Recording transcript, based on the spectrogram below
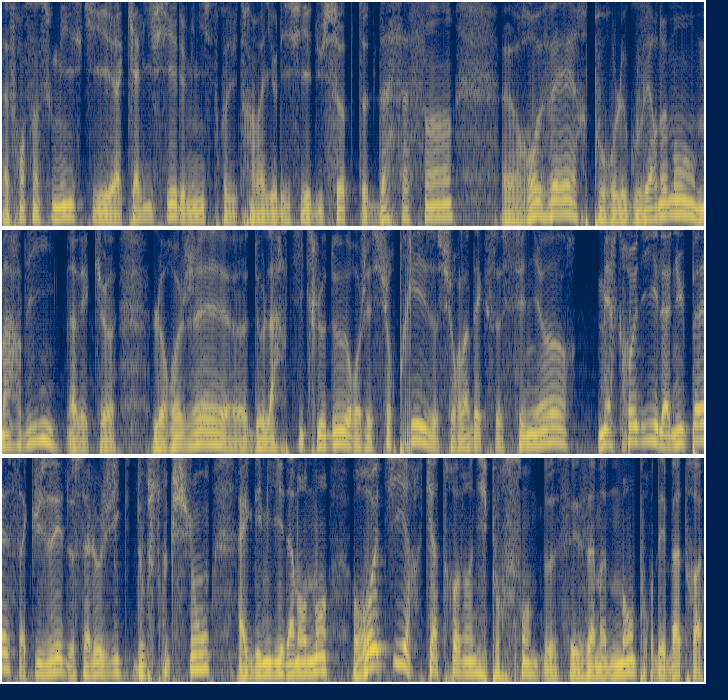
La France Insoumise, qui a qualifié le ministre du Travail Olivier Dussopt d'assassin. revers pour le gouvernement mardi avec le rejet de l'article 2, rejet surprise sur l'index senior Mercredi, la NUPES, accusée de sa logique d'obstruction, avec des milliers d'amendements, retire 90% de ses amendements pour débattre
